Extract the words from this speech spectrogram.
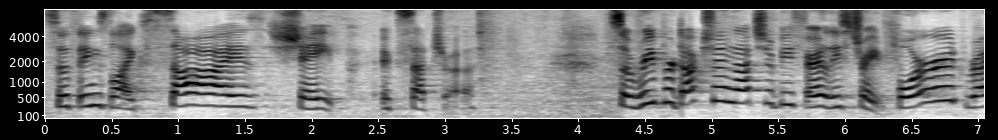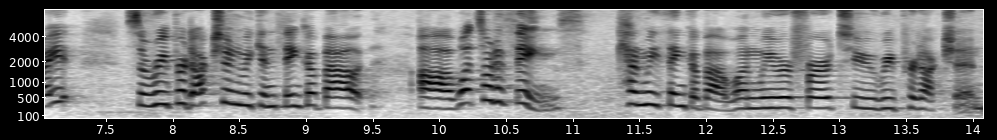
So things like size, shape, etc. So reproduction, that should be fairly straightforward, right? So reproduction, we can think about uh, what sort of things can we think about when we refer to reproduction?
